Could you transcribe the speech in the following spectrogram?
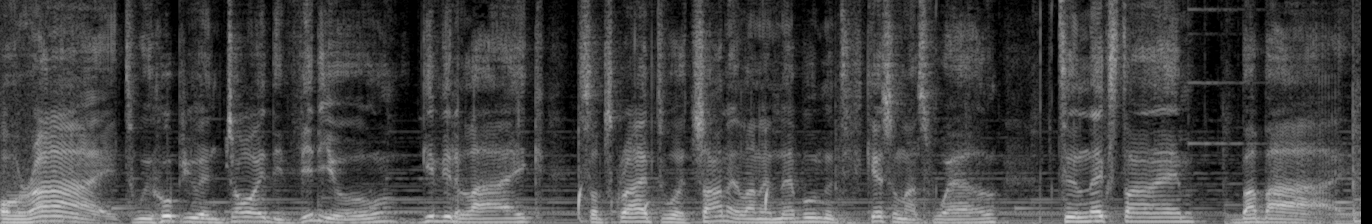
Alright, we hope you enjoyed the video. Give it a like, subscribe to our channel and enable notification as well. Till next time, bye bye.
